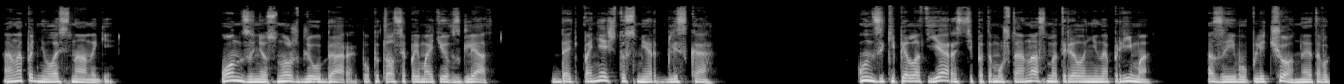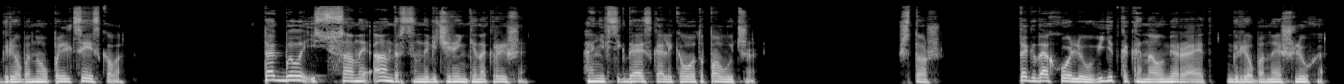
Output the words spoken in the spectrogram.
Она поднялась на ноги. Он занес нож для удара, попытался поймать ее взгляд, дать понять, что смерть близка. Он закипел от ярости, потому что она смотрела не на Прима, а за его плечо на этого грёбаного полицейского. Так было и с Сюсанной Андерсон на вечеринке на крыше. Они всегда искали кого-то получше. Что ж, тогда Холли увидит, как она умирает, грёбаная шлюха.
